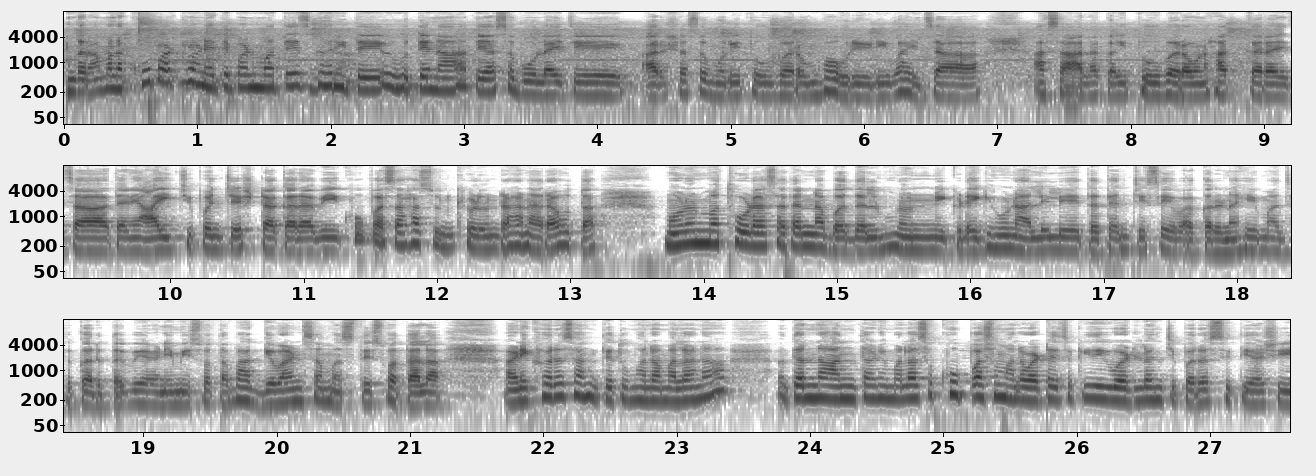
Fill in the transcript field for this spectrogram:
बरं आम्हाला खूप आठवण येते पण मग तेच घरी ते होते ना ते असं बोलायचे आरशासमोर इथं उभं राहून भाऊ रेडी व्हायचा असा आला का इथं उभं राहून हात करायचा त्याने आईची पण चेष्टा करावी. खूप असा हसून खेळून राहणारा होता. म्हणून मग थोडासा त्यांना बदल म्हणून इकडे घेऊन आलेले आहे तर त्यांची सेवा करणं हे माझं कर्तव्य आणि मी स्वतः भाग्यवान समजते स्वतःला. आणि खरं सांगते तुम्हाला मला ना त्यांना आणता आणि मला असं खूप असं मला वाटायचं की वडिलांची परिस्थिती अशी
